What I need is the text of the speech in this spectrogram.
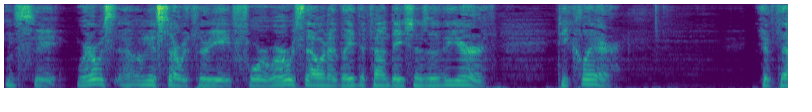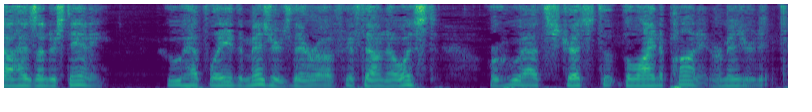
let's see, where was I'm going to start with 38:4. Where was thou when I laid the foundations of the earth? Declare, if thou hast understanding. Who hath laid the measures thereof, if thou knowest? or who hath stretched the line upon it, or measured it?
